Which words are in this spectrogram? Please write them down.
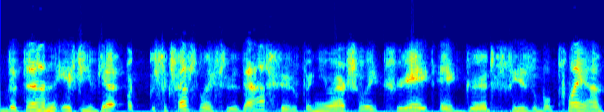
but then if you get successfully through that hoop and you actually create a good feasible plan,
